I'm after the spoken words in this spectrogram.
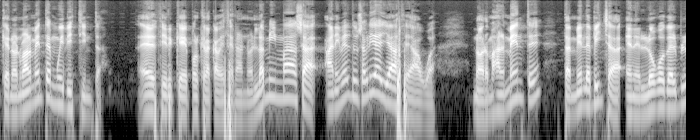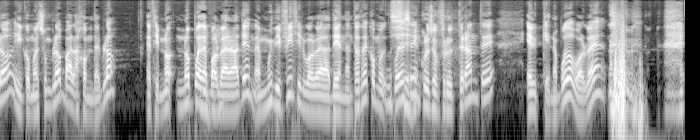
Que normalmente es muy distinta. Es decir, que porque la cabecera no es la misma, o sea, a nivel de usabilidad ya hace agua. Normalmente también le pincha en el logo del blog y como es un blog va a la home del blog. Es decir, no, no puedes volver a la tienda, es muy difícil volver a la tienda. Entonces, como puede ser incluso frustrante el que no puedo volver.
